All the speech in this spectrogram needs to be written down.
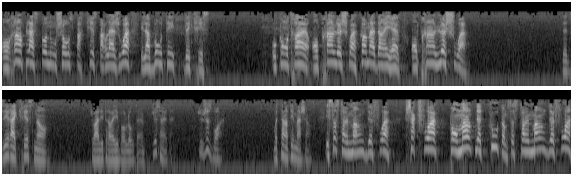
On ne remplace pas nos choses par Christ, par la joie et la beauté de Christ. Au contraire, on prend le choix, comme Adam et Ève, on prend le choix de dire à Christ, non, je vais aller travailler pour l'autre, juste un temps. Juste voir. Je vais tenter ma chance. Et ça, c'est un manque de foi. Chaque fois qu'on manque notre coup comme ça, c'est un manque de foi.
